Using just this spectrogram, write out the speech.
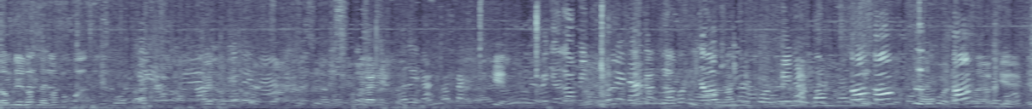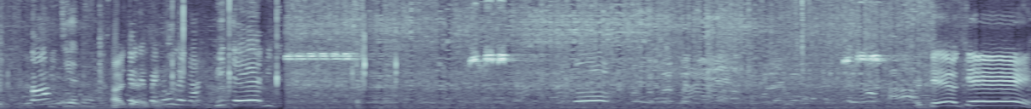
ต้องต้องต้องต้อง Ah, เดี๋ยว ya. ไปนู่นเลยนะพี่เจพี่ Okey okey.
